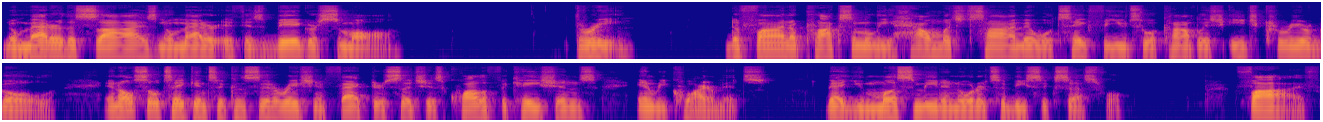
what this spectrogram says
no matter the size, no matter if it's big or small. Three, define approximately how much time it will take for you to accomplish each career goal, and also take into consideration factors such as qualifications and requirements that you must meet in order to be successful. Five,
